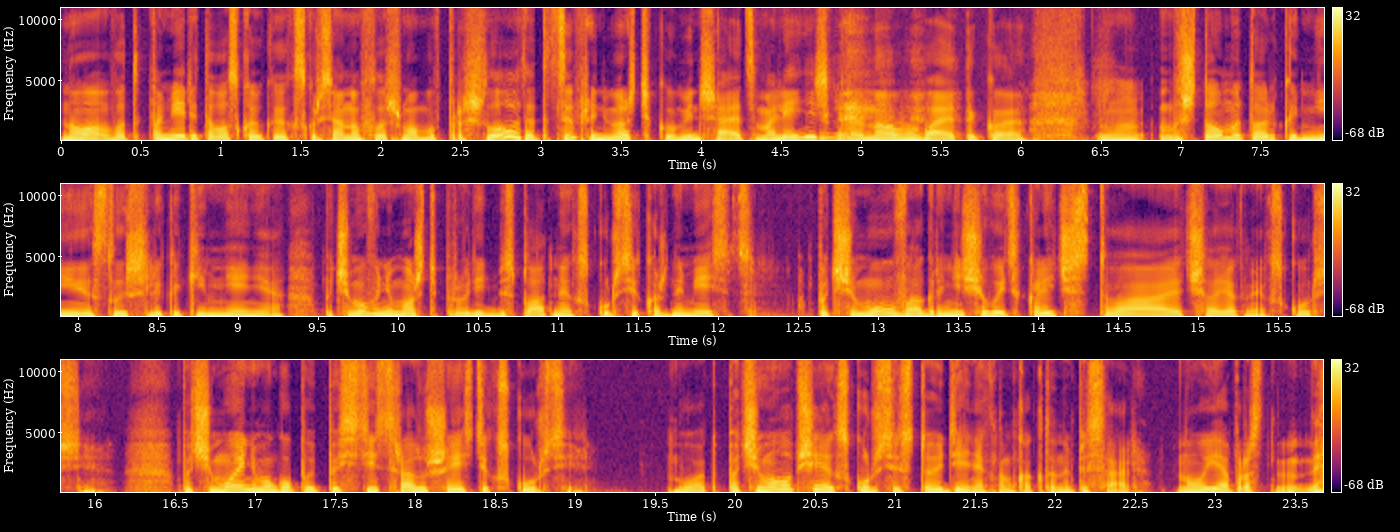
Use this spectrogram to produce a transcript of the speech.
Но вот по мере того, сколько экскурсионных флешмобов прошло, вот эта цифра немножечко уменьшается, маленечко, но бывает такое. Что мы только не слышали, какие мнения. Почему вы не можете проводить бесплатные экскурсии каждый месяц? Почему вы ограничиваете количество человек на экскурсии? Почему я не могу посетить сразу 6 экскурсий? Вот. Почему вообще экскурсии стоят денег, нам как-то написали? Ну, я просто...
